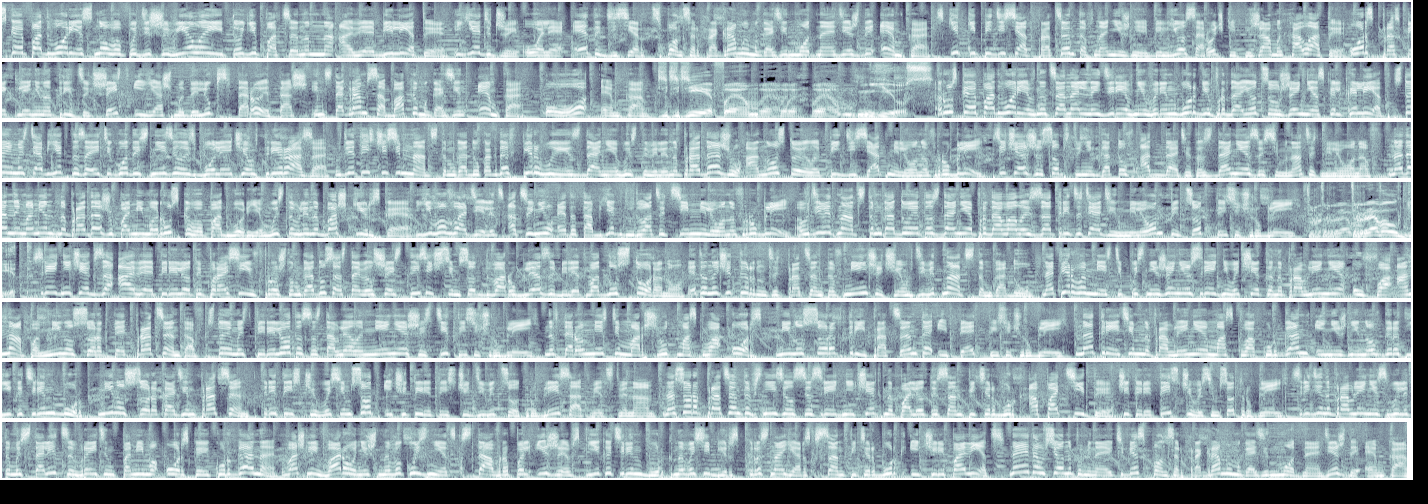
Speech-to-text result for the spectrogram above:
Русское подворье снова подешевело и итоги по ценам на авиабилеты. Я диджей Оля. Это десерт. Спонсор программы магазин модной одежды МК. Скидки 50% на нижнее белье, сорочки, пижамы, халаты. Орск, проспект Ленина 36 и Яшма Делюкс, второй этаж. Инстаграм собака магазин МК. ООО МК. News. Русское подворье в национальной деревне в Оренбурге продается уже несколько лет. Стоимость объекта за эти годы снизилась более чем в три раза. В 2017 году, когда впервые здание выставили на продажу, оно стоило 50 миллионов рублей. Сейчас же собственник готов отдать это здание за 17 миллионов. На данный момент на продажу помимо русского подворья выставлено башкирское. Его владелец оценил этот объект в 27 миллионов рублей. В 2019 году это здание продавалось за 31 миллион 500 тысяч рублей. Travel Guide. Средний чек за авиаперелеты по России в прошлом году составил 6702 рубля за билет в одну сторону. Это на 14% меньше, чем в 2019 году. На первом месте по снижению среднего чека направления Уфа-Анапа – минус 45%. Стоимость перелета составляла менее 6 тысяч рублей. На втором месте маршрут Москва-Орск – минус 43% и 5 тысяч рублей. На третьем направление Москва-Курган и Нижний Новгород-Екатеринбург – минус 41%, 3800 и 4900 рублей соответственно. На 40% снизился средний чек на полеты Санкт-Петербург-Апатиты – 4800 рублей. Среди направлений с вылетом из столицы в рейтинг помимо Орска и Кургана вошли Воронеж, Новокузнецк, Ставрополь, Ижевск, Екатеринбург, Новосибирск, Красноярск, Санкт-Петербург и Череповец. На этом все. Напоминаю тебе спонсор программы магазин модной одежды МК.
